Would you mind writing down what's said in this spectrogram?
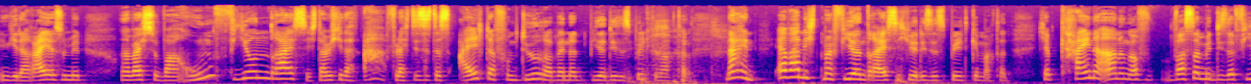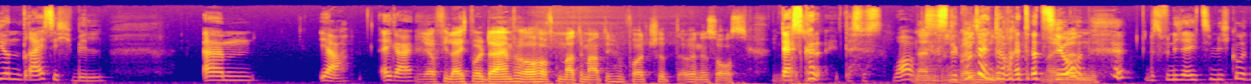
in jeder Reihe summiert. Und dann war ich so, warum 34? Da habe ich gedacht, ah, vielleicht ist es das Alter vom Dürer, wenn er wieder dieses Bild gemacht hat. Nein, er war nicht mal 34, wie er dieses Bild gemacht hat. Ich habe keine Ahnung, auf was er mit dieser 34 will. Ähm, ja, egal. Ja, vielleicht wollte er einfach auch auf den mathematischen Fortschritt Renaissance. Das, kann, das ist, wow, Nein, das ist eine gute Interpretation. Nein, das finde ich eigentlich ziemlich gut.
